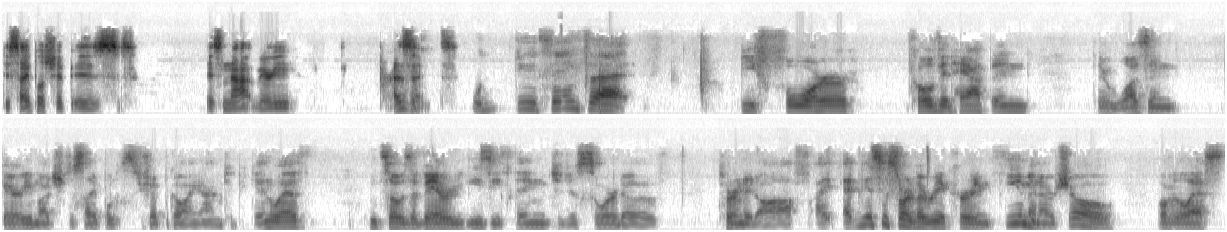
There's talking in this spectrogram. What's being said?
discipleship is is not very present. Well do you think that before covid happened there wasn't very much discipleship going on to begin with? And so it was a very easy thing to just sort of turned it off. I, this is sort of a reoccurring theme in our show over the last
